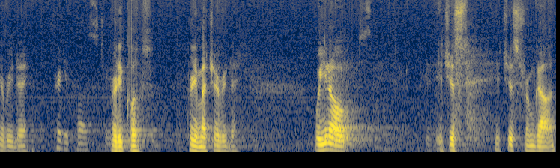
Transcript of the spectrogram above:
Every day? pretty close to. Pretty close. Pretty much every day. Well, you know, it's just, it's just from God.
